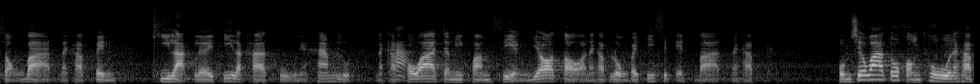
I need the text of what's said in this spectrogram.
12 บาทนะครับเป็นคีย์หลักเลยที่ราคาทูเนี่ยห้ามหลุดนะครับค่ะ เพราะว่าจะมีความเสี่ยงย่อต่อนะครับลงไปที่ 11 บาทนะครับผมเชื่อว่าตัวของทูนะครับ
